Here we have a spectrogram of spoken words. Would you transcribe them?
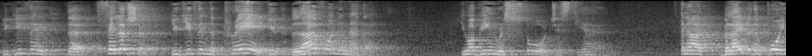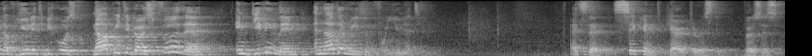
You give them the fellowship. You give them the prayer. You love one another. You are being restored just here. And I belabor the point of unity because now Peter goes further in giving them another reason for unity. That's the second characteristic, verses,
